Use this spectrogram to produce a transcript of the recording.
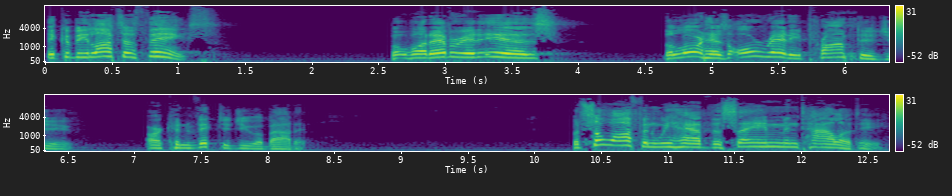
It could be lots of things. But whatever it is, the Lord has already prompted you or convicted you about it. But so often we have the same mentality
